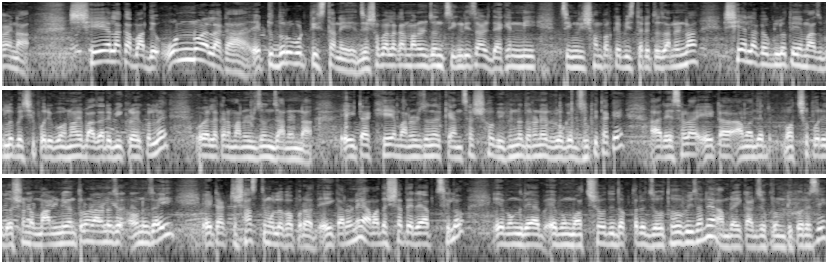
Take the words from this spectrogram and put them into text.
হয় না, সে এলাকা বাদে অন্য এলাকা, একটু দূরবর্তী স্থানে, যেসব এলাকার মানুষজন চিংড়ি চাষ দেখেননি, চিংড়ি সম্পর্কে বিস্তারিত জানেন না, সে এলাকাগুলোতে এই মাছগুলো বেশি পরিবহন হয়, বাজারে বিক্রয় করলে ওই এলাকার মানুষজন জানেন না। এইটা খেয়ে মানুষজনের ক্যান্সার সহ বিভিন্ন ধরনের রোগের ঝুঁকি থাকে। আর এছাড়া এটা আমাদের মৎস্য পরিদর্শন ও মান নিয়ন্ত্রণ অনুযা- অনুযায়ী এটা একটা শাস্তিমূলক অপরাধ। এই কারণে আমাদের সাথে র্যাব ছিল এবং র্যাব এবং মৎস্য অধিদপ্তরের যৌথ অভিযানে আমরা এই কার্যক্রমটি করেছি।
